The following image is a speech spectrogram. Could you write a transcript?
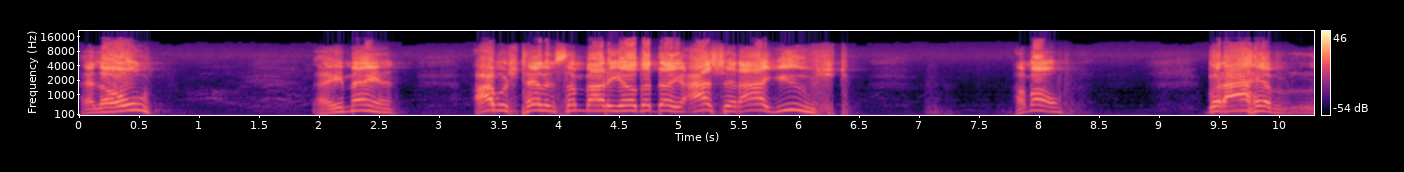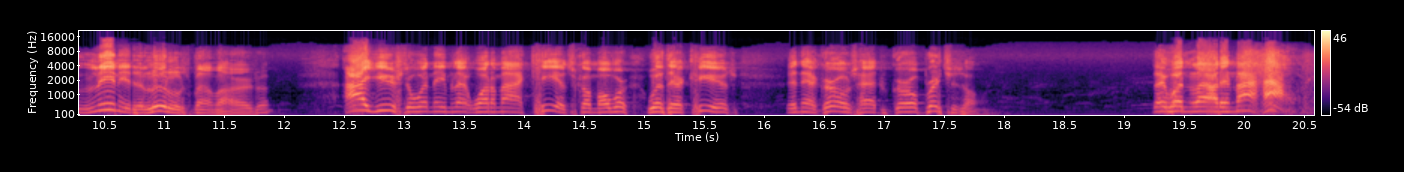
Hello? Amen. I was telling somebody the other day, I said I used, come on, but I have lineed a little my husband. I used to wouldn't even let one of my kids come over with their kids, and their girls had girl breeches on. They wasn't allowed in my house.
